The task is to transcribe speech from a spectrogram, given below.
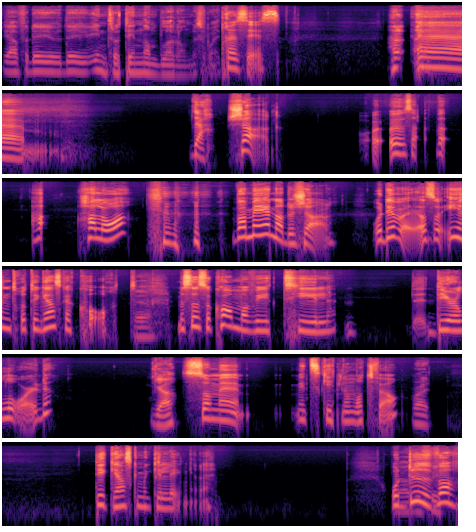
Ja, för det är ju, det är ju introt innan Blood on Miss White. precis. Ehm, ja, kör. Och, och sa, va, ha, hallå? Vad menar du kör? Och det var, alltså introt är ganska kort. Ja. Men sen så kommer vi till Dear Lord, ja. som är mitt skit nummer två. Right. Det är ganska mycket längre. Och Ja, du fick var...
